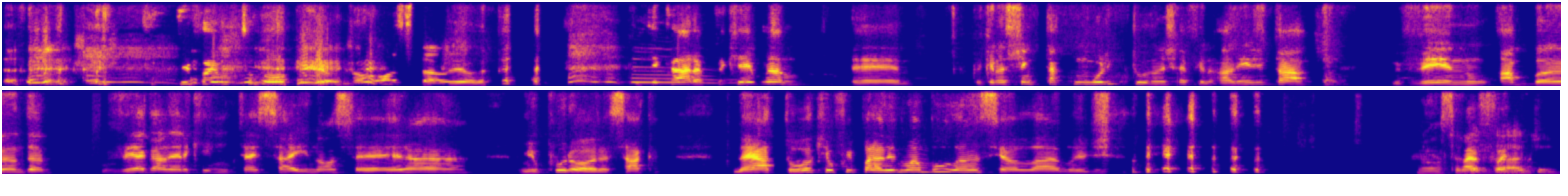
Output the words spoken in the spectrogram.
que foi muito louco, meu. Nossa, meu. Porque, cara, porque, mano, é, porque nós tínhamos que estar com o olho em tudo, né, chefe? Além de estar vendo a banda, ver a galera que entrar e sair, nossa, era mil por hora, saca? Não é à toa que eu fui parar dentro de uma ambulância lá no Rio de Janeiro, Nossa, é Mas foi verdade.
